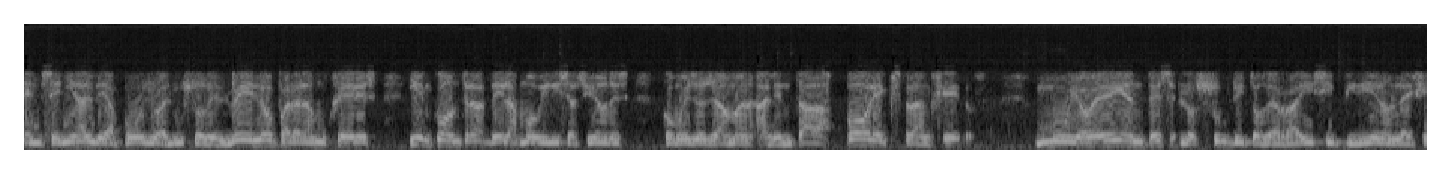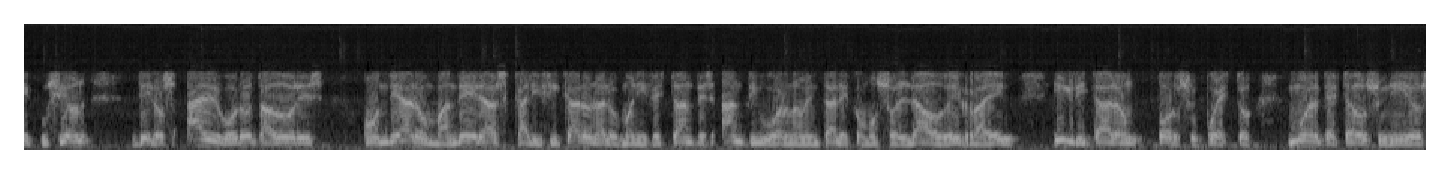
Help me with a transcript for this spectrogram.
en señal de apoyo al uso del velo para las mujeres y en contra de las movilizaciones, como ellos llaman, alentadas por extranjeros. Muy obedientes, los súbditos de Raisi pidieron la ejecución de los alborotadores, ondearon banderas, calificaron a los manifestantes antigubernamentales como soldados de Israel y gritaron, por supuesto, muerte a Estados Unidos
